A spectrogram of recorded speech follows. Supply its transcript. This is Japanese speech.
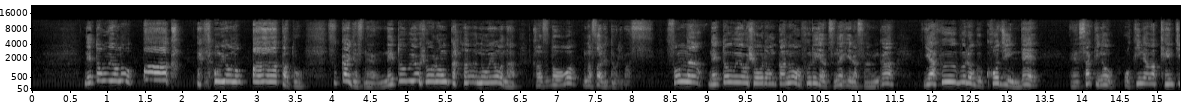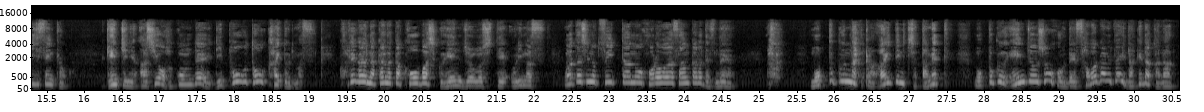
ネトウヨのバーカネトウヨのバーカとすっかりですねネトウヨ評論家のような活動をなされております。そんなネトウヨ評論家の古谷恒平さんがヤフーブログ個人でえ先の沖縄県知事選挙現地に足を運んでリポートを書いております。これがなかなか香ばしく炎上しております。私のツイッターのフォロワーさんからですね モップくんなんか相手にしちゃダメってモップくん炎上商法で騒がれたいだけだから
